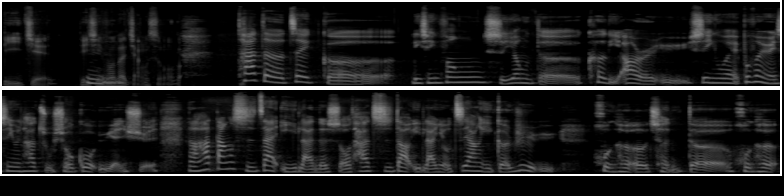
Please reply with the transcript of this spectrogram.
理解李清峰在讲什么吧。他的这个李勤峰使用的克里奥尔语，是因为部分原因是因为他主修过语言学，然后他当时在宜兰的时候，他知道宜兰有这样一个日语混合而成的混合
